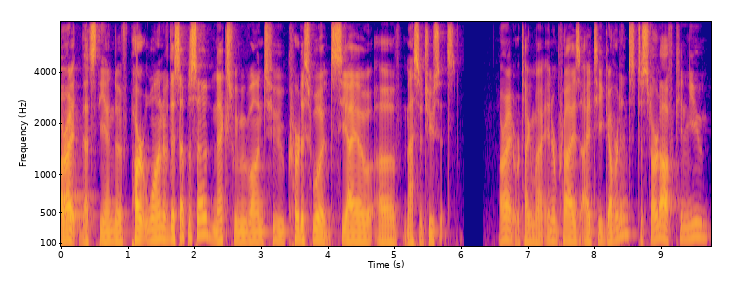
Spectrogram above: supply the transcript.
All right, that's the end of part one of this episode. Next, we move on to Curtis Wood, CIO of Massachusetts. All right, we're talking about enterprise IT governance. To start off, can you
